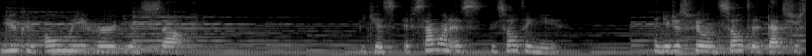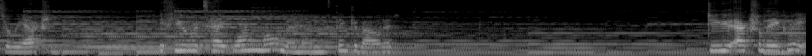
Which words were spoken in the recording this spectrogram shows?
You can only hurt yourself. Because if someone is insulting you and you just feel insulted, that's just a reaction. If you would take one moment and think about it, do you actually agree?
